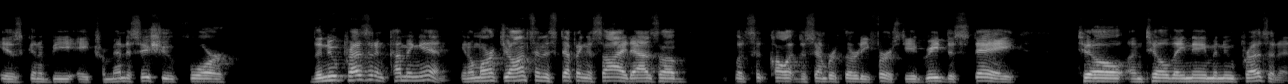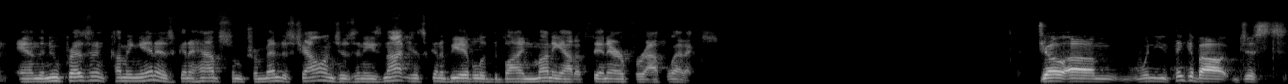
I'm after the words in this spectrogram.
is going to be a tremendous issue for the new president coming in. You know, Marc Johnson is stepping aside as of let's call it December 31st. He agreed to stay till until they name a new president. And the new president coming in is going to have some tremendous challenges, and he's not just going to be able to divine money out of thin air for athletics. Joe, um, when you think about just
